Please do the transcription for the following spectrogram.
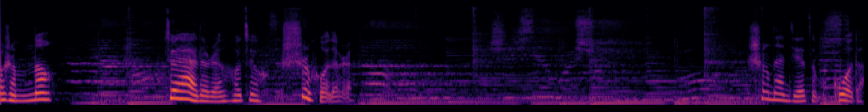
聊什么呢？最爱的人和最适合的人。圣诞节怎么过的？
